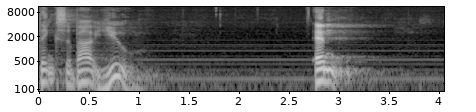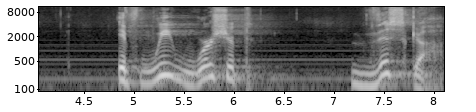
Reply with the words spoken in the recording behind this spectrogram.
thinks about you. And if we worshiped this God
